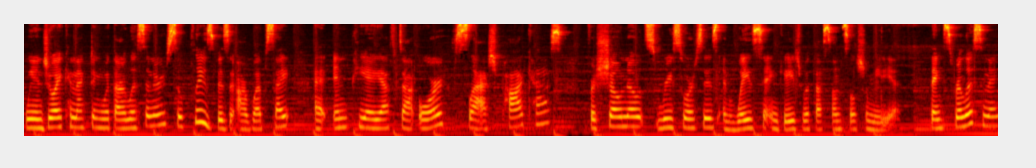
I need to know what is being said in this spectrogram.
We enjoy connecting with our listeners, so please visit our website at npaf.org slash podcast for show notes, resources, and ways to engage with us on social media. Thanks for listening.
